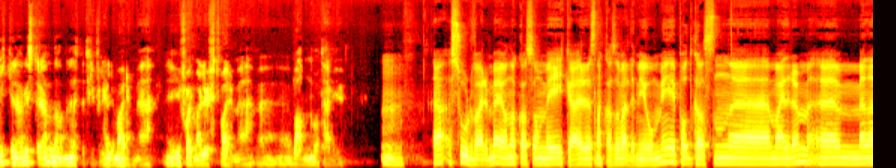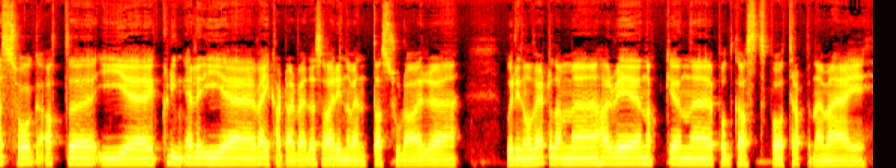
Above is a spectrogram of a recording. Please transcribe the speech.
ikke lage strøm, da, men i dette tilfellet heller varme i form av luft, varme, eh, vann og tau. Mm. Ja, solvarme er jo noe som vi ikke har snakka så veldig mye om i podkasten, eh, må jeg innrømme. Men jeg så at i, i veikartarbeidet så har Innoventa Solar vært involvert, og dem har vi nok en podkast på trappene med i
